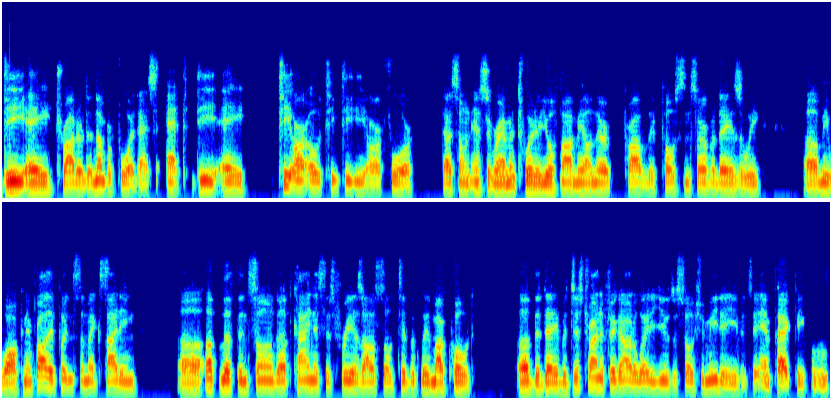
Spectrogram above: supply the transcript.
da trotter, the number four. That's at da t r o t t e r four. That's on Instagram and Twitter. You'll find me on there, probably posting several days a week. Uh, me walking and probably putting some exciting uh, uplifting song up. Kindness is free is also typically my quote of the day, but just trying to figure out a way to use the social media even to impact people,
